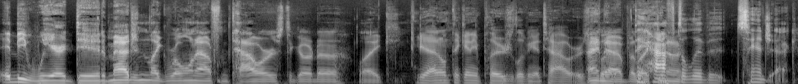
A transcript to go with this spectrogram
It'd be weird, dude. Imagine like rolling out from towers to go to like Yeah, I don't think any players are living in towers. I but know, but they like, you have know, to live at San Jac,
